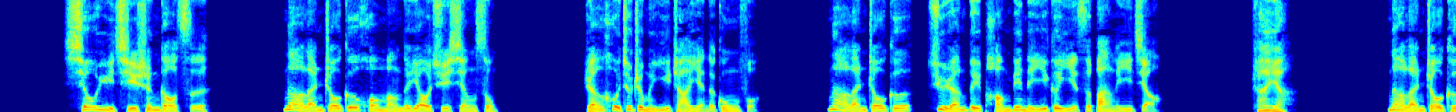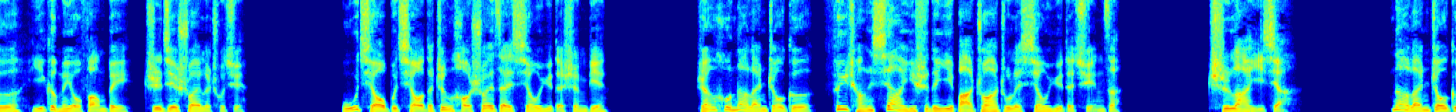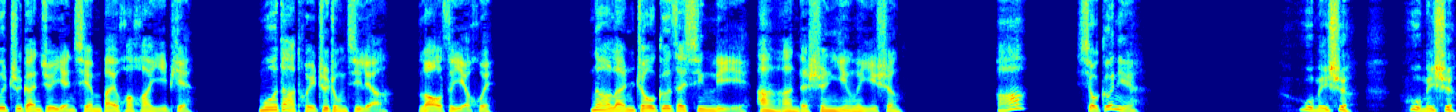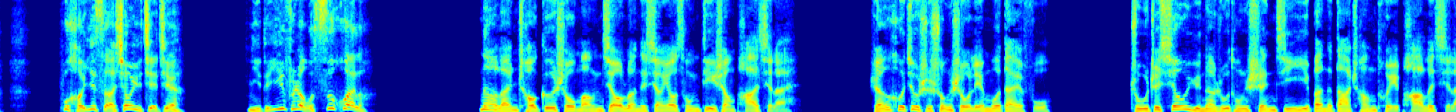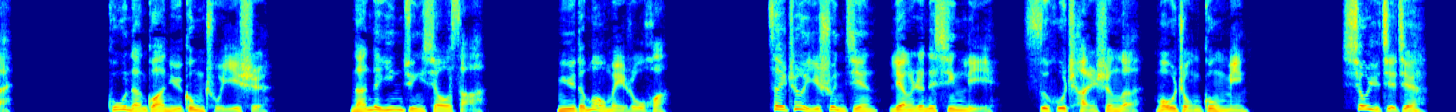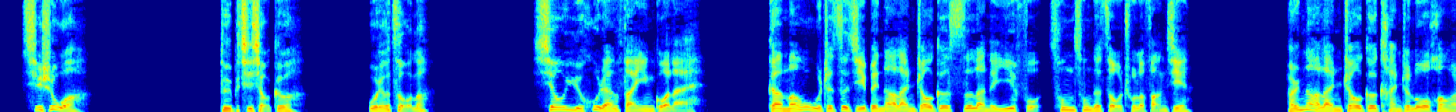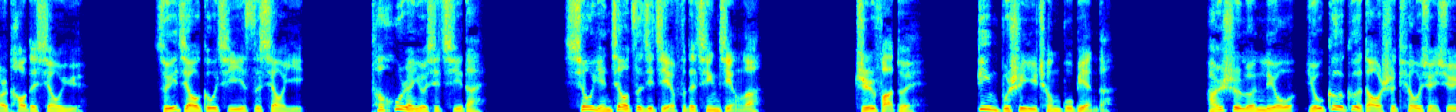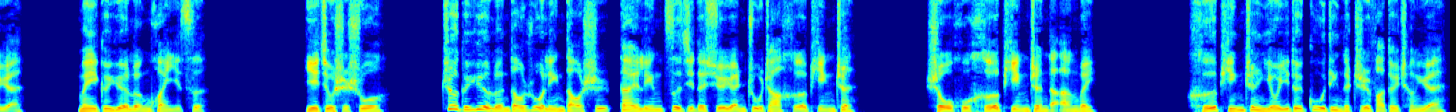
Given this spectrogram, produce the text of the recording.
萧玉起身告辞，纳兰朝歌慌忙的要去相送，然后就这么一眨眼的功夫，纳兰朝歌居然被旁边的一个椅子绊了一脚。哎呀！纳兰朝歌一个没有防备，直接摔了出去。无巧不巧的，正好摔在萧玉的身边。然后纳兰朝歌非常下意识的一把抓住了萧玉的裙子，哧啦一下，纳兰朝歌只感觉眼前白花花一片。摸大腿这种伎俩，老子也会。纳兰朝歌在心里暗暗的呻吟了一声：“啊，小哥你。”我没事，我没事，不好意思啊，萧玉姐姐，你的衣服让我撕坏了。纳兰朝歌手忙脚乱的想要从地上爬起来，然后就是双手连摸带扶，拄着萧玉那如同神级一般的大长腿爬了起来。孤男寡女共处一室，男的英俊潇洒，女的貌美如花，在这一瞬间，两人的心里似乎产生了某种共鸣。萧玉姐姐，其实我对不起小哥，我要走了。萧玉忽然反应过来，赶忙捂着自己被纳兰朝歌撕烂的衣服，匆匆的走出了房间。而纳兰朝歌看着落荒而逃的萧玉，嘴角勾起一丝笑意。他忽然有些期待萧炎叫自己姐夫的情景了。执法队并不是一成不变的。而是轮流由各个导师挑选学员，每个月轮换一次。也就是说，这个月轮到若琳导师带领自己的学员驻扎和平镇，守护和平镇的安危。和平镇有一队固定的执法队成员，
